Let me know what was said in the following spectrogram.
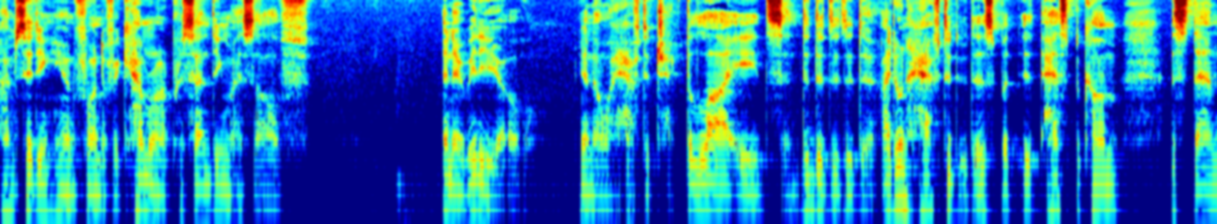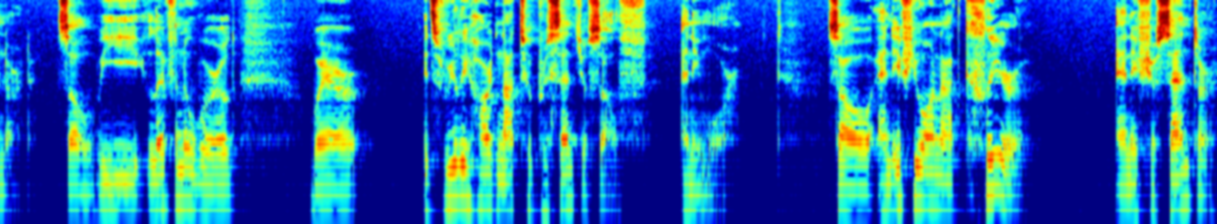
I'm sitting here in front of a camera presenting myself in a video you know, I have to check the lights and da, da, da, da, da. I don't have to do this, but it has become a standard. So we live in a world where it's really hard not to present yourself anymore. So, and if you are not clear, and if your center,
